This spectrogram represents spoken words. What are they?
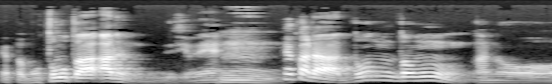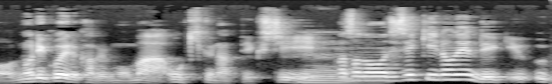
やっぱもともとあるんですよね。うん。だから、どんどん、あの、乗り越える壁もまあ大きくなっていくし、うん。まあその自責の念でうう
